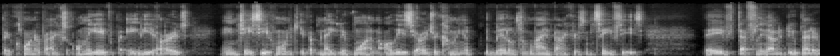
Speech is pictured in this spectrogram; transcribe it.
their cornerbacks only gave up 80 yards, and JC Horn gave up negative one. All these yards are coming up the middle to linebackers and safeties. They've definitely got to do better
